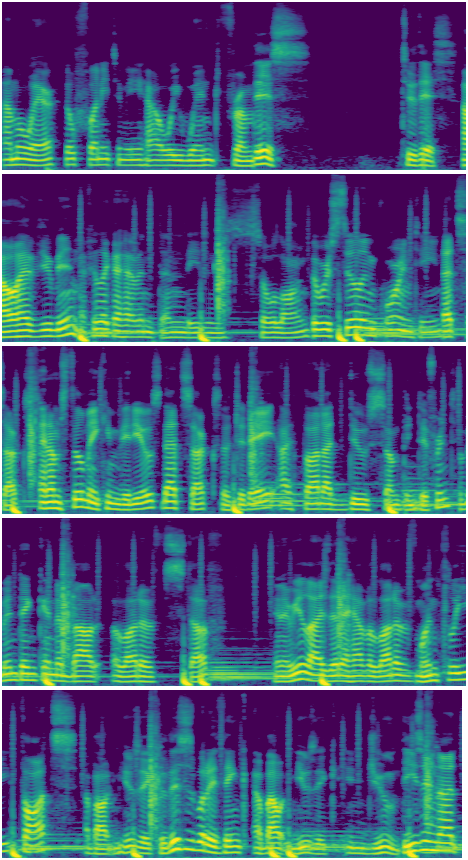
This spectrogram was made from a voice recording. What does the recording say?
I'm aware. So funny to me how we went from this to this. How have you been? I feel like I haven't done these in so long. So we're still in quarantine. That sucks. And I'm still making videos. That sucks. So today I thought I'd do something different. I've been thinking about a lot of stuff and I realized that I have a lot of monthly thoughts about music. So this is what I think about music in June. These are not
